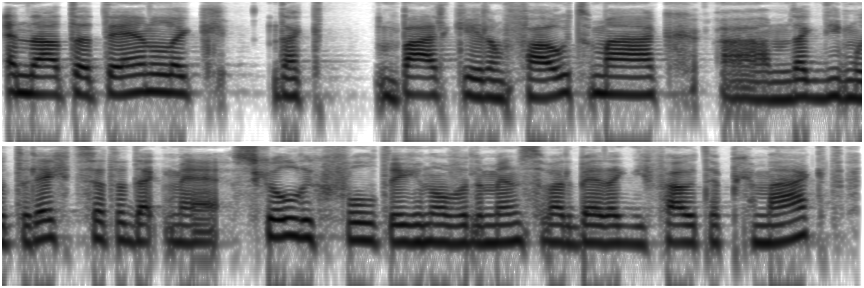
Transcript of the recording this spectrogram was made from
En dat uiteindelijk dat ik een paar keer een fout maak, um, dat ik die moet rechtzetten, dat ik mij schuldig voel tegenover de mensen waarbij dat ik die fout heb gemaakt.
